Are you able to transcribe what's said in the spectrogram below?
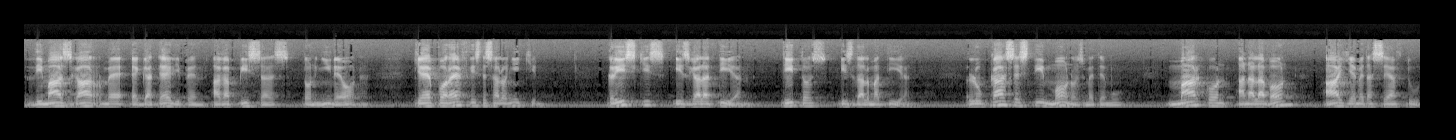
δημάς γάρ με εγκατέλειπεν αγαπήσας τον νυν αιώνα, και επορεύθης Θεσσαλονίκην. Κρίσκης εις Γαλατίαν, Τίτος εις Δαλματίαν. Λουκάς εστί μόνος μετεμού, Μάρκον αναλαβών, Άγιε μετα σε αυτού,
